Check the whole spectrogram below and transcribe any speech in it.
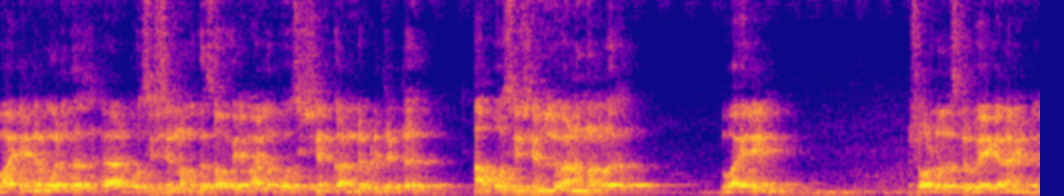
വയലിന്റെ മുകളിലത്തെ പൊസിഷൻ നമുക്ക് സൗകര്യമായുള്ള പൊസിഷൻ കണ്ടുപിടിച്ചിട്ട് ആ പൊസിഷനിൽ വേണം നമ്മൾ വയലിൻ ഷോൾഡർ റെസ്റ്റ് ഉപയോഗിക്കാനായിട്ട്.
